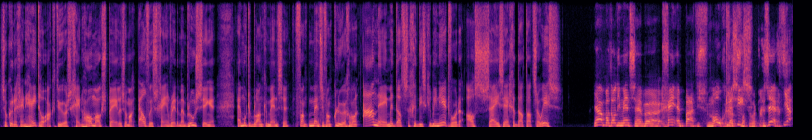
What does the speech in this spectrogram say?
Zo kunnen geen hetero-acteurs geen homo's spelen. Zo mag Elvis geen rhythm and blues zingen. En moeten blanke mensen van, mensen van kleur gewoon aannemen... dat ze gediscrimineerd worden als zij zeggen dat dat zo is. Ja, want al die mensen hebben geen empathisch vermogen. Dat is Precies. wat er wordt gezegd. Ja.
